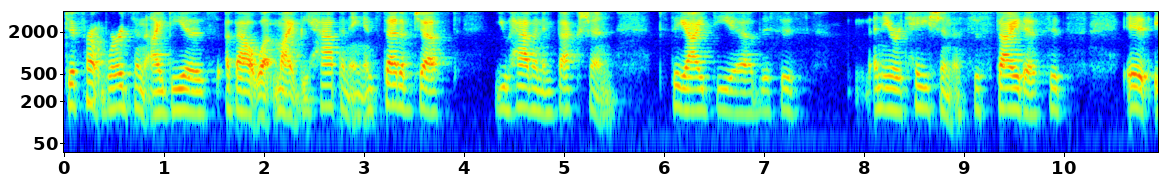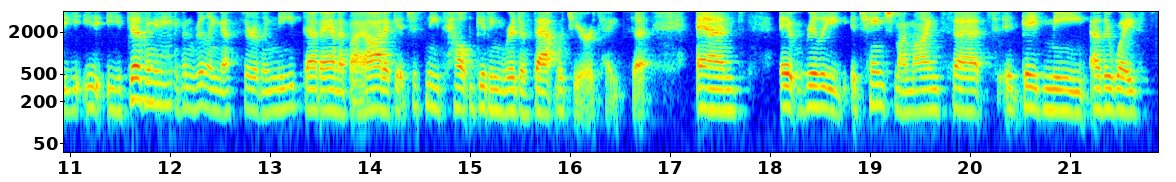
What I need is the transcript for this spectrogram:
different words and ideas about what might be happening instead of just you have an infection to the idea of this is an irritation, a cystitis. It's it, it, it, doesn't even really necessarily need that antibiotic. It just needs help getting rid of that which irritates it. And it really it changed my mindset. It gave me other ways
